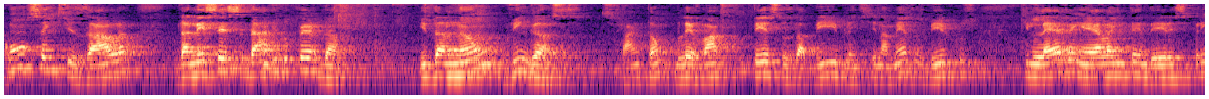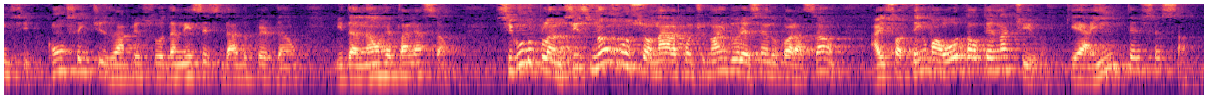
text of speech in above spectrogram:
conscientizá-la da necessidade do perdão e da não vingança. Tá? Então, levar textos da Bíblia, ensinamentos bíblicos que levem ela a entender esse princípio, conscientizar a pessoa da necessidade do perdão e da não retaliação. Segundo plano, se isso não funcionar, ela continuar endurecendo o coração, aí só tem uma outra alternativa, que é a intercessão.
